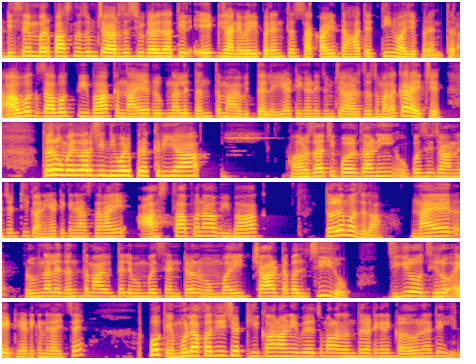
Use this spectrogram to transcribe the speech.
डिसेंबरपासून तुमचे अर्ज स्वीकारले जातील. एक जानेवारीपर्यंत सकाळी दहा ते तीन वाजेपर्यंत. आवक-जावक विभाग, नायर रुग्णालय दंत महाविद्यालय या ठिकाणी तुमचे अर्ज तुम्हाला करायचे आहेत. तर उमेदवाराची निवड प्रक्रिया, अर्जाची पडताळणी, उपस्थित राहण्याचे ठिकाण या ठिकाणी असणार आहे. आस्थापना विभाग, तळमजला, नायर रुग्णालय दंत महाविद्यालय मुंबई सेंट्रल, मुंबई 400008 या ठिकाणी जायचं आहे. ओके. मुलाखतीचे ठिकाण आणि वेळ तुम्हाला नंतर या ठिकाणी कळवण्यात येईल.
